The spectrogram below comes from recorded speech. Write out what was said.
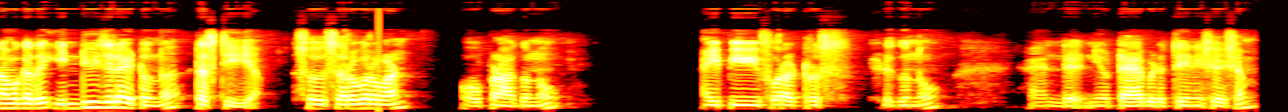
നമുക്കത് ഇൻഡിവിജ്വലായിട്ടൊന്ന് ടെസ്റ്റ് ചെയ്യാം. സോ സെർവർ വൺ ഓപ്പൺ ആക്കുന്നു. I P V four address എടുക്കുന്നു. ആൻഡ് ന്യൂ ടാബ് എടുത്തതിന് ശേഷം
